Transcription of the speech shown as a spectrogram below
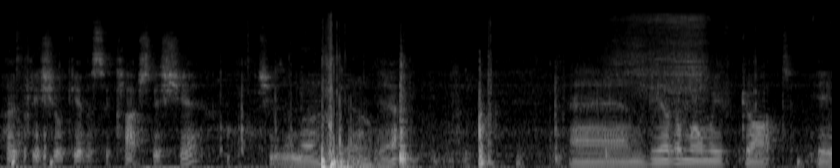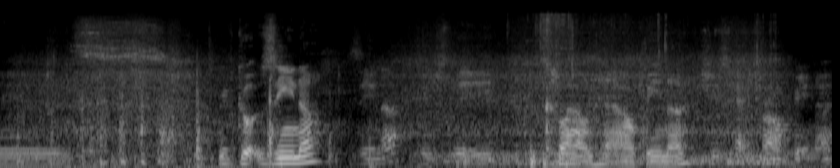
Hopefully she'll give us a clutch this year. She's a nice girl. Yeah. And the other one we've got is We've got Xena, Xena, who's the clown het albino. she's het for Albino,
